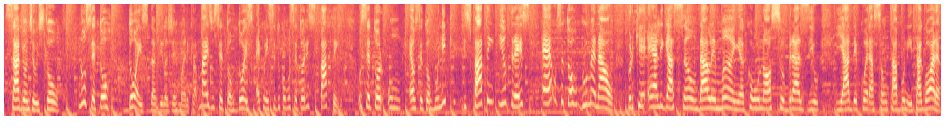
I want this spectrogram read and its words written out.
Sabe onde eu estou? No setor 2 da Vila Germânica, mas o setor 2 é conhecido como o setor Spaten. O setor 1 um é o setor Munique, Spaten e o 3 é o setor Blumenau, porque é a ligação da Alemanha com o nosso Brasil e a decoração tá bonita. Agora,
